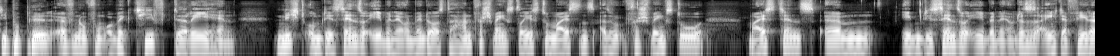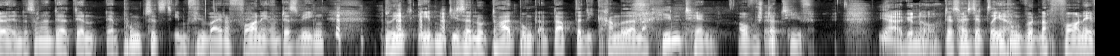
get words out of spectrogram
die Pupillenöffnung vom Objektiv drehen, nicht um die Sensorebene. Und wenn du aus der Hand verschwenkst, drehst du meistens, also verschwenkst du meistens ähm, eben die Sensorebene. Und das ist eigentlich der Fehler dahinter, sondern der, der, der Punkt sitzt eben viel weiter vorne. Und deswegen bringt eben dieser Nodalpunktadapter die Kamera nach hinten auf dem Stativ. Ja, genau. Das heißt, der Drehpunkt wird nach vorne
